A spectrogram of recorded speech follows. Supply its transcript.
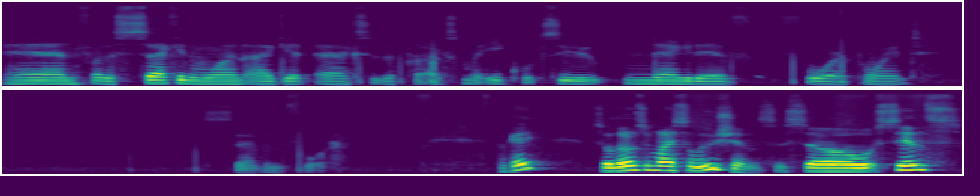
And for the second one, I get x is approximately equal to negative 4.74. Okay, so those are my solutions. So since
